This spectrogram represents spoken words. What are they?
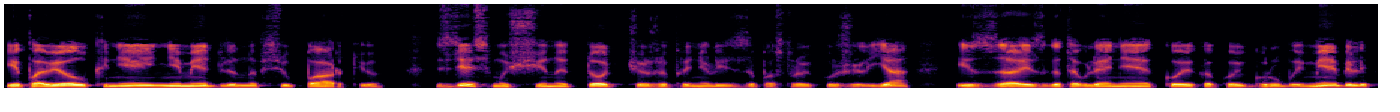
и повел к ней немедленно всю партию. Здесь мужчины тотчас же принялись за постройку жилья и за изготовление кое-какой грубой мебели.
